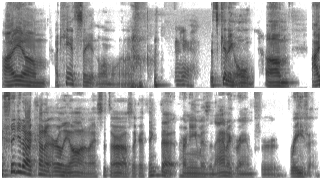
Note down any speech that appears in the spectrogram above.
I um, I can't say it normal. I don't know. Yeah. it's getting old. Um, I figured out kind of early on, and I said to her, I was like, I think that her name is an anagram for Raven.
